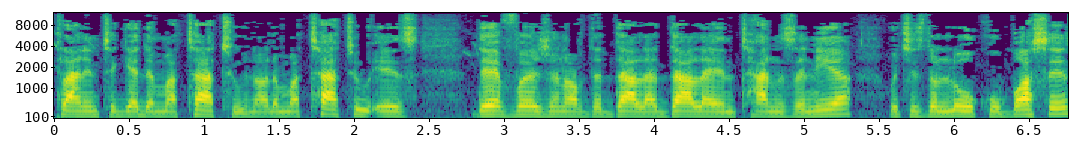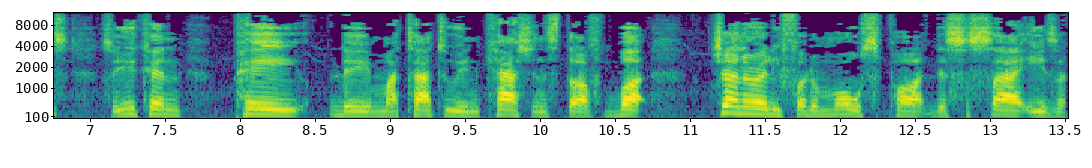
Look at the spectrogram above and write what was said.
planning to get the matatu. Now the matatu is their version of the Dala Dala in Tanzania, which is the local buses. So you can pay the matatu in cash and stuff, but generally for the most part the society is a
